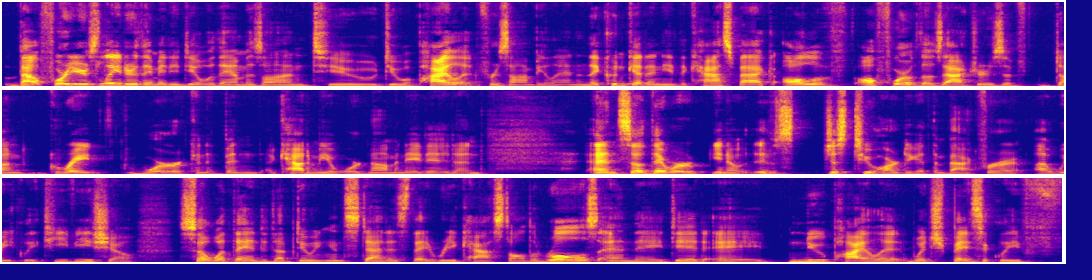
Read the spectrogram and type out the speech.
about four years later, they made a deal with Amazon to do a pilot for Zombieland, and they couldn't get any of the cast back. All of all four of those actors have done great work and have been Academy Award nominated, and and so they were, you know, it was just too hard to get them back for a, weekly TV show. So what they ended up doing instead is they recast all the roles and they did a new pilot, which basically f-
